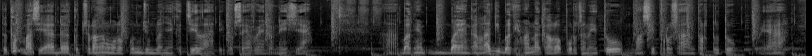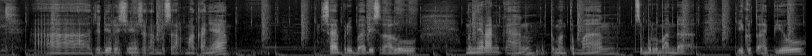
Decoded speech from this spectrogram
tetap masih ada kecurangan walaupun jumlahnya kecil lah di Bursa Efek Indonesia Nah, bayangkan lagi bagaimana kalau perusahaan itu masih perusahaan tertutup ya. Nah, jadi resikonya sangat besar. Makanya saya pribadi selalu menyarankan teman-teman sebelum Anda ikut IPO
